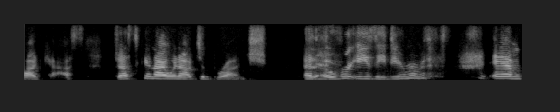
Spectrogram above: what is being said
podcast? Jessica and I went out to brunch at Over Easy. Do you remember this? And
